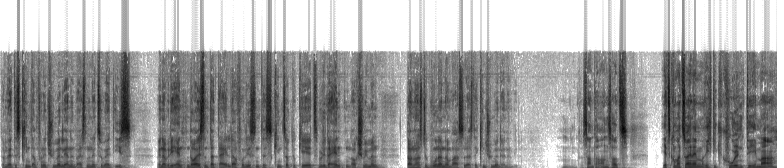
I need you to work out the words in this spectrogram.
Dann wird das Kind einfach nicht schwimmen lernen, weil es noch nicht so weit ist. Wenn aber die Enten da ist und der Teil davon ist und das Kind sagt, okay, jetzt will ich der Enten nachschwimmen, dann hast du gewonnen, dann weißt du, dass dein Kind schwimmen lernen will. Hm, interessanter Ansatz. Jetzt kommen wir zu einem richtig coolen Thema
